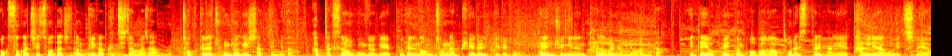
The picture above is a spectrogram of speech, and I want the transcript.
억수같이 쏟아지던 비가 그치자마자 적들의 총격이 시작됩니다. 갑작스러운 공격에 부대는 엄청난 피해를 입게 되고 댄 중위는 퇴각을 명령합니다. 이때 옆에 있던 버바가 포레스트를 향해 달리라고 외치네요.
